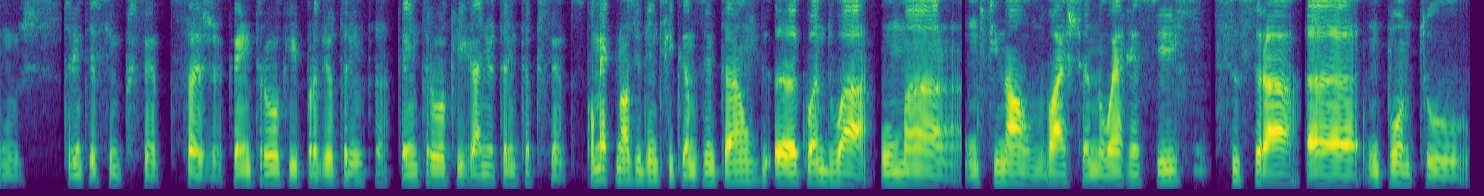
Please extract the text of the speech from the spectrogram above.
uns 35%, ou seja, quem entrou aqui perdeu 30%, quem entrou aqui ganhou 30%. Como é que nós identificamos então eh, quando há uma, um sinal de baixa no RSI se será uh, um, ponto,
